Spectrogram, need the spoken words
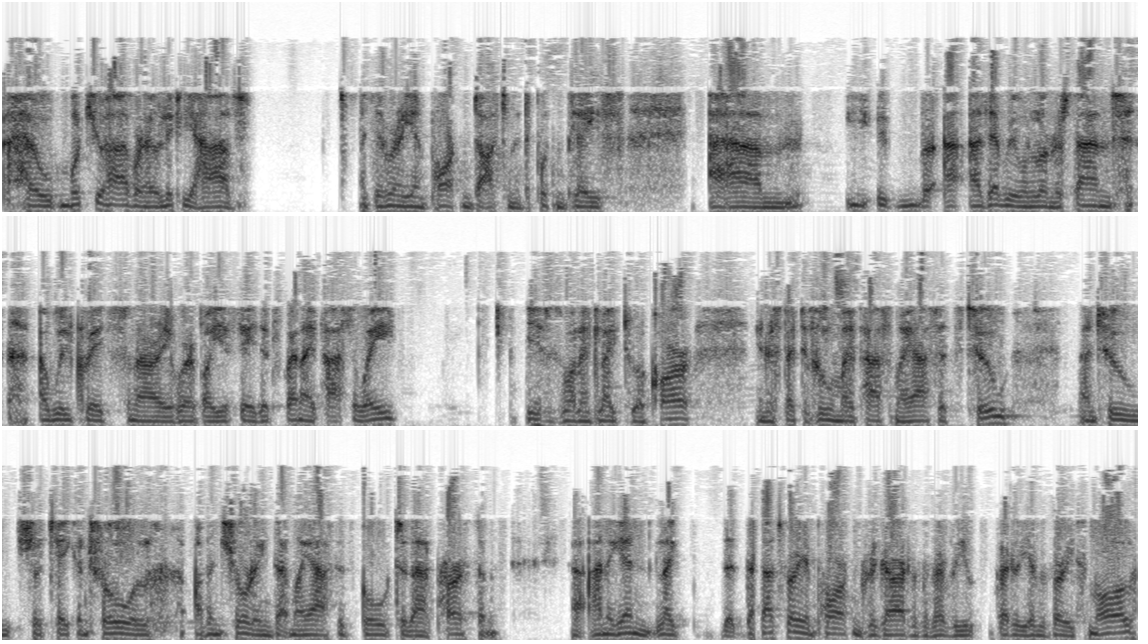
how much you have or how little you have, it's a very important document to put in place. Um, as everyone will understand, a will creates a scenario whereby you say that when I pass away, this is what I'd like to occur in respect of whom I pass my assets to and who should take control of ensuring that my assets go to that person. Uh, and again, like th- that's very important regardless of every, whether you have a very small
